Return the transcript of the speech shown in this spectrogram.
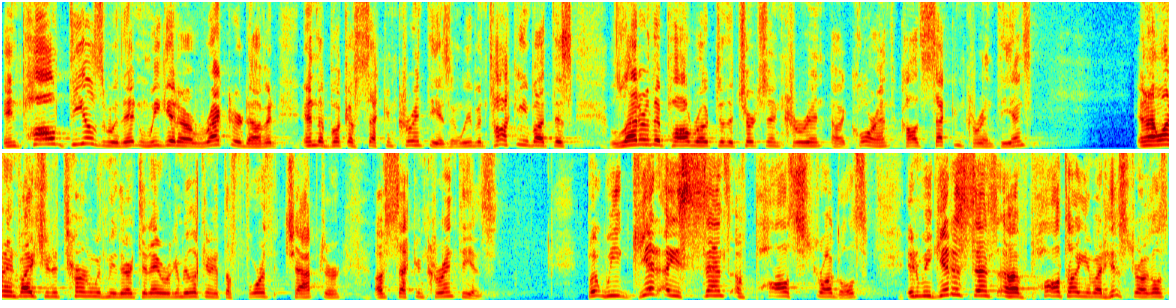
And Paul deals with it, and we get a record of it in the book of Second Corinthians. And we've been talking about this letter that Paul wrote to the church in Corinth, uh, Corinth called Second Corinthians. And I want to invite you to turn with me there today. We're going to be looking at the fourth chapter of Second Corinthians. But we get a sense of Paul's struggles and we get a sense of Paul talking about his struggles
